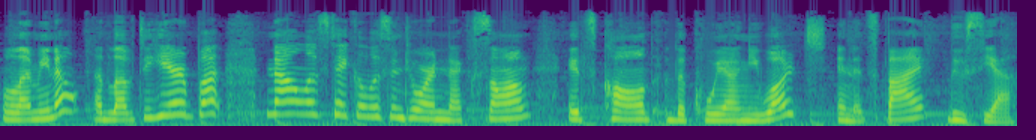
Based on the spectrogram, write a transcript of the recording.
Let me know. I'd love to hear. But now let's take a listen to our next song. It's called The Koyangi Watch" and it's by Lucia.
